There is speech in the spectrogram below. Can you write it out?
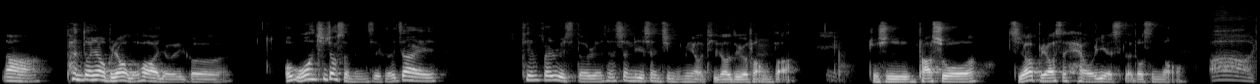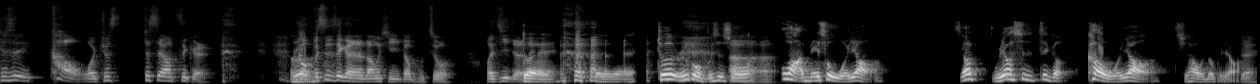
那判断要不要的话，有一个，我我忘记叫什么名字，可是在 Tim Ferriss 的人生胜利圣经里面有提到这个方法，就是他说，只要不要是 Hell Yes 的，都是 No。哦，就是靠，我就是就是要这个，如果不是这个的东西都不做。我记得，对对对，就是如果不是 说，哇，没错，我要。只要不要是这个靠我要，其他我都不要。对，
